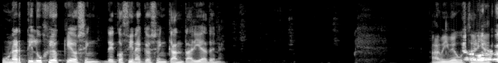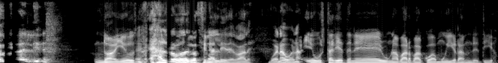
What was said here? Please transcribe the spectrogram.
un artilugio que os en- de cocina que os encantaría tener. A mí me gustaría. No, a mí me gusta- Al robo de cocina al líder, vale. Buena, a buena. mí me gustaría tener una barbacoa muy grande, tío.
